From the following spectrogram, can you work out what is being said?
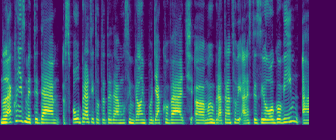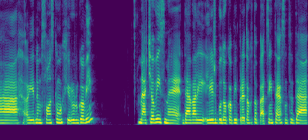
No nakoniec sme teda v spolupráci, toto teda musím veľmi poďakovať uh, môjmu bratrancovi anesteziológovi a jednému slovenskému chirurgovi, Maťovi sme dávali liečbu dokopy pre tohto pacienta. Ja som teda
